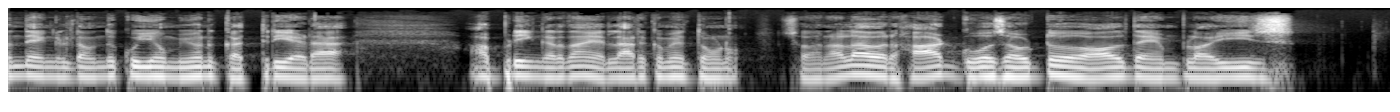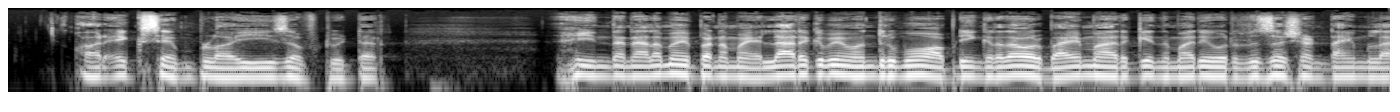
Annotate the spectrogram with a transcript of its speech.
வந்து எங்கள்கிட்ட வந்து குய்யோ முயோன்னு கத்திரியடா. அப்படிங்கிறதான் எல்லாருக்குமே தோணும். ஸோ அதனால் அவர் heart goes out to all the employees or ex employees of Twitter இந்த நிலமை இப்போ நம்ம எல்லாருக்குமே வந்துருமோ அப்படிங்கிறதா ஒரு பயமாக இருக்குது இந்த மாதிரி ஒரு ரிசெஷன் டைமில்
